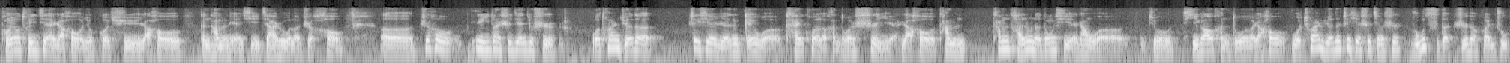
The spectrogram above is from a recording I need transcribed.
朋友推荐，然后我就过去，然后跟他们联系加入了之后，呃之后那一段时间就是我突然觉得这些人给我开阔了很多视野，然后他们。他们谈论的东西让我就提高很多，然后我突然觉得这些事情是如此的值得关注，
